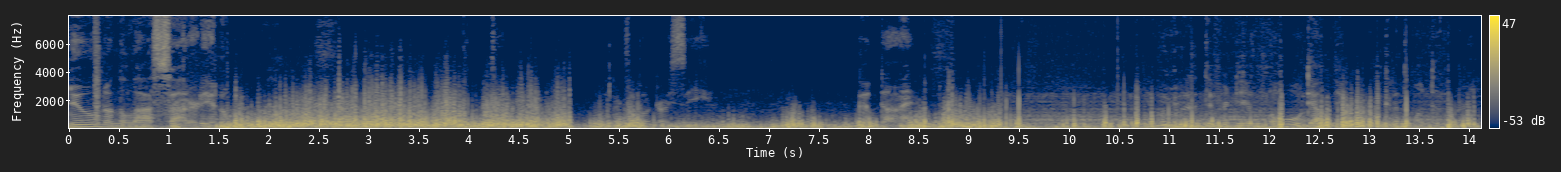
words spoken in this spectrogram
noon on the last Saturday in November. The next buck I see, gonna die. You're looking at a different deer. Oh, down there. Looking at the one to the right.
